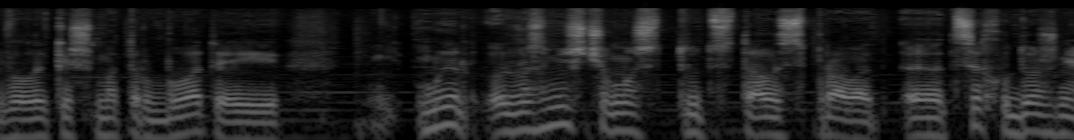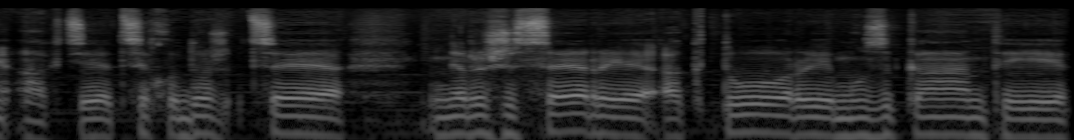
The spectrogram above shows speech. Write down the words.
великий шмат роботи. І ми розумієш, чому тут сталася справа. Е, Це художня акція, це худож... це режисери, актори, музиканти,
